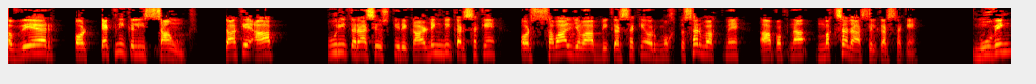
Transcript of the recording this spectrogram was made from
aware اور ٹیکنیکلی ساؤنڈ تاکہ آپ پوری طرح سے اس کی ریکارڈنگ بھی کر سکیں اور سوال جواب بھی کر سکیں اور مختصر وقت میں آپ اپنا مقصد حاصل کر سکیں موونگ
